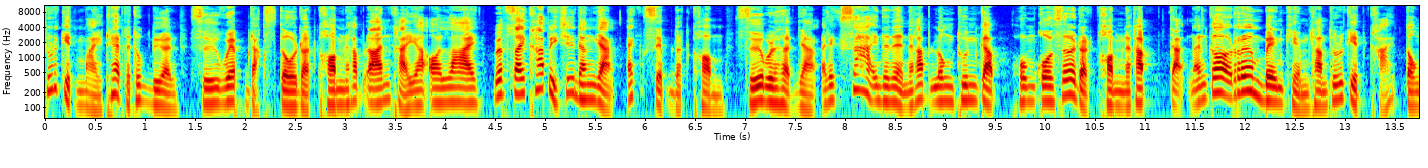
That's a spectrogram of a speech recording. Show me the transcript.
ธุรกิจใหม่แทบจะทุกเดือน ซื้อเว็บ drugstore.com นะครับ ร้านขายยาออนไลน์ เว็บไซต์ค้าปลีกชื่อดังอย่าง accept.com ซื้อบริษัทอย่าง Alexa Internet นะครับ ลงทุนกับ homegrocer.com นะครับ จากนั้นก็เริ่มเบนเข็มทำธุรกิจขายตรง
